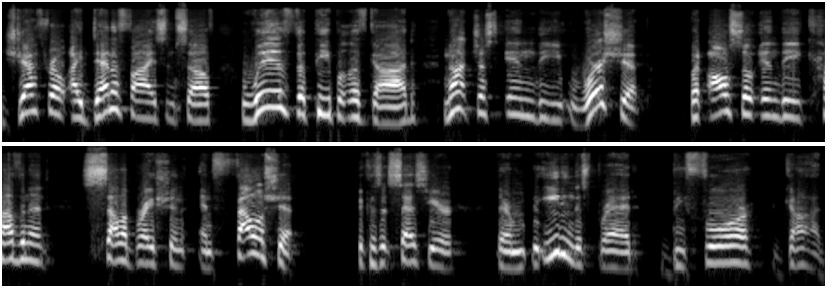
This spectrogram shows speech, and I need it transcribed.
Jethro identifies himself with the people of God, not just in the worship, but also in the covenant celebration and fellowship. Because it says here, they're eating this bread before God.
